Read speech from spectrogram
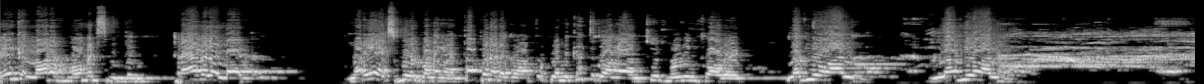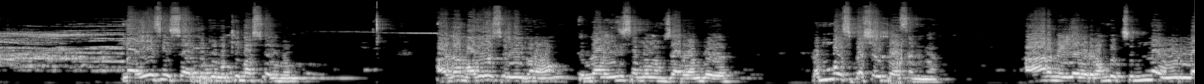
make a lot of moments with travel a lot நிறைய எக்ஸ்ப்ளோர் பண்ணுங்க. தப்பு நடக்கும். தப்புல இருந்து கத்துக்குவாங்க keep moving forward love you all love you all நான் ஏசிஎஸ் சார் பத்தி முக்கியமா சொல்லணும். அதுதான் முதல்ல சொல்லியிருக்கணும். இருந்தாலும் ஏசி சண்முகம் சார் வந்து ரொம்ப ஸ்பெஷல் பர்சனுங்க ஆரணியில ஒரு ரொம்ப சின்ன ஊர்ல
